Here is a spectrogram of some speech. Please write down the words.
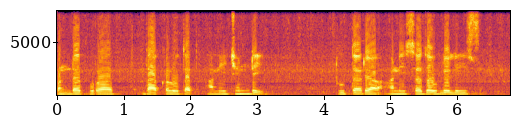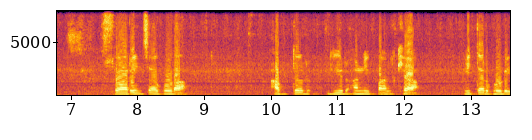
पंढरपुरात दाखल होतात आणि झेंडे तुतऱ्या आणि सजवलेले स्वारींचा घोडा अब्दरगीर आणि पालख्या इतर घोडे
